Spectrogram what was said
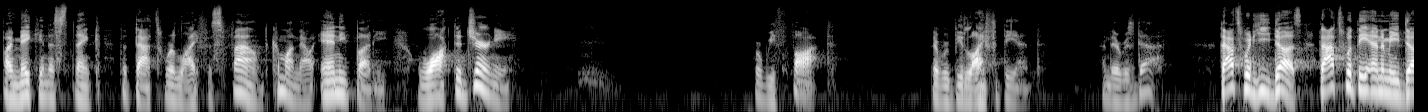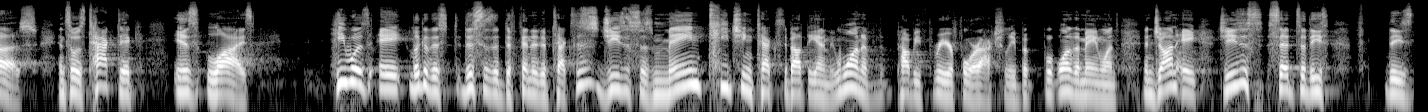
by making us think that that's where life is found. Come on now, anybody walked a journey where we thought there would be life at the end, and there was death. That's what he does. That's what the enemy does. And so his tactic is lies. He was a, look at this, this is a definitive text. This is Jesus' main teaching text about the enemy. One of the, probably three or four, actually, but, but one of the main ones. In John 8, Jesus said to these these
